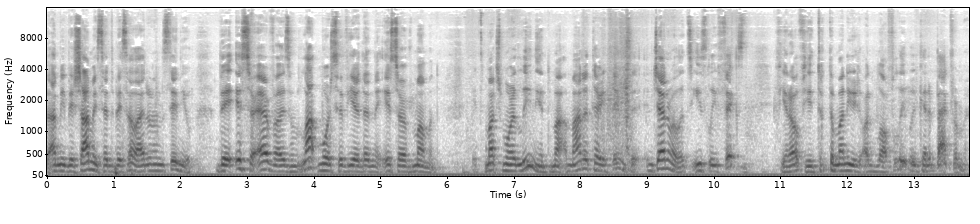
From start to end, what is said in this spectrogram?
I mean, Beishamai said to Beis "I don't understand you. The Isser Erva is a lot more severe than the Isser of Mammon. It's much more lenient. Monetary things, in general, it's easily fixed." If, you know, if you took the money unlawfully, we'd get it back from her.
